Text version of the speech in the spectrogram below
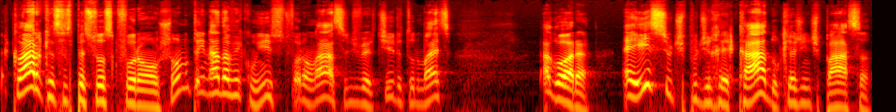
É claro que essas pessoas que foram ao show não tem nada a ver com isso, foram lá, se divertiram e tudo mais. Agora, é esse o tipo de recado que a gente passa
